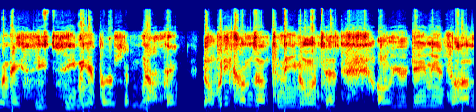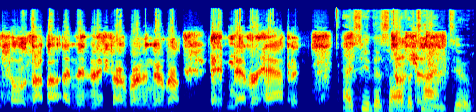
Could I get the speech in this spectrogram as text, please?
when they see see me in person. Nothing. Nobody comes up to me. No one says, "Oh, you're Damien." So I'm so and then they start running their mouth. It never happens. I see this all so the just, time too.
